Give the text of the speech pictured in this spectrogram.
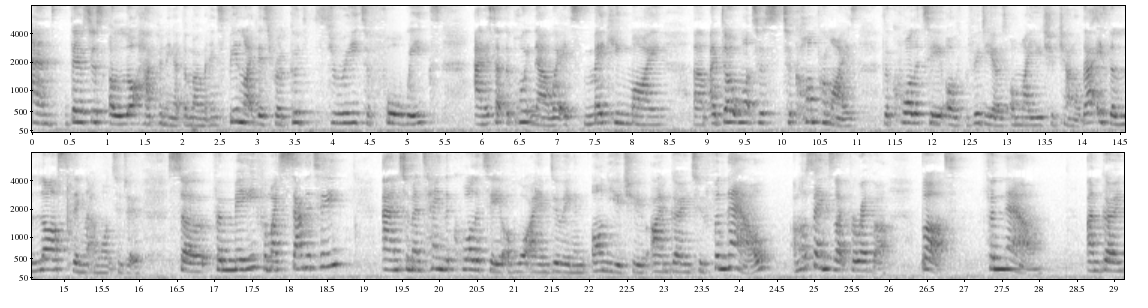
And there's just a lot happening at the moment. It's been like this for a good three to four weeks and it's at the point now where it's making my um, i don't want to, to compromise the quality of videos on my YouTube channel. That is the last thing that I want to do. So for me, for my sanity and to maintain the quality of what I am doing and on YouTube, I'm going to, for now, I'm not saying it's like forever, but for now, I'm going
